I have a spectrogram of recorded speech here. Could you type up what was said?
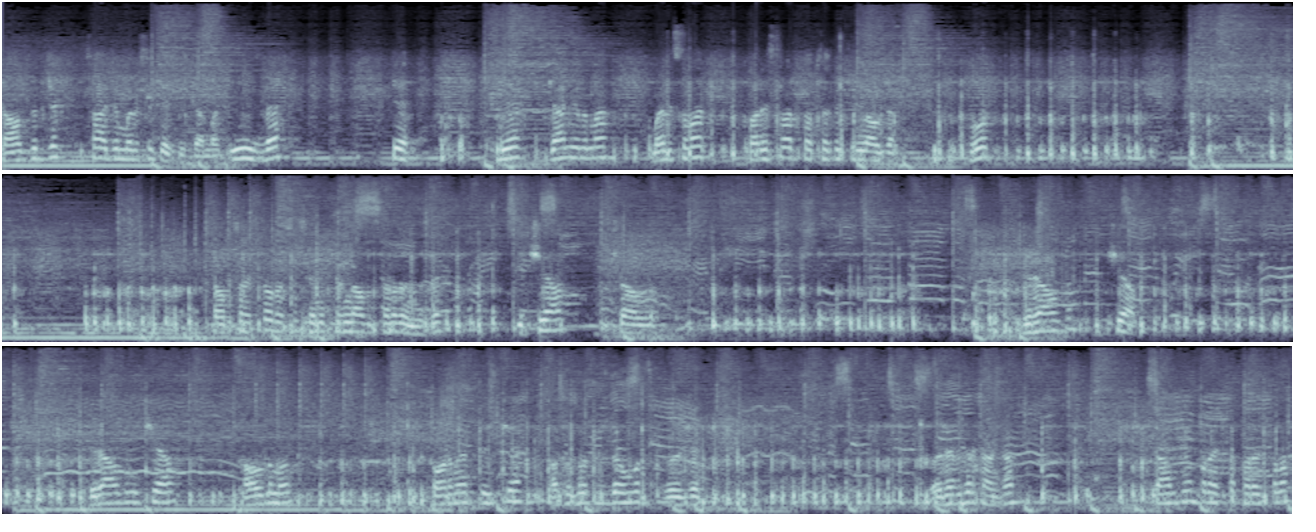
Kaldıracak. Sadece malisi keseceğim. Bak iyi izle. 2 1. Gel yanıma. Malisi var. Parası var. Tatlıklı külünü alacağım. Vur. Topsite'da orası. Senin külünü aldım. Sana dönecek. 2 al. 3 aldım. 1 aldım. 2 al. Bir aldım iki al. Aldım o. Format'ta iki. Atasa sizden vur. Ölecek. Ölebilir kanka. Şampiyon paraysa paraysa bak.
